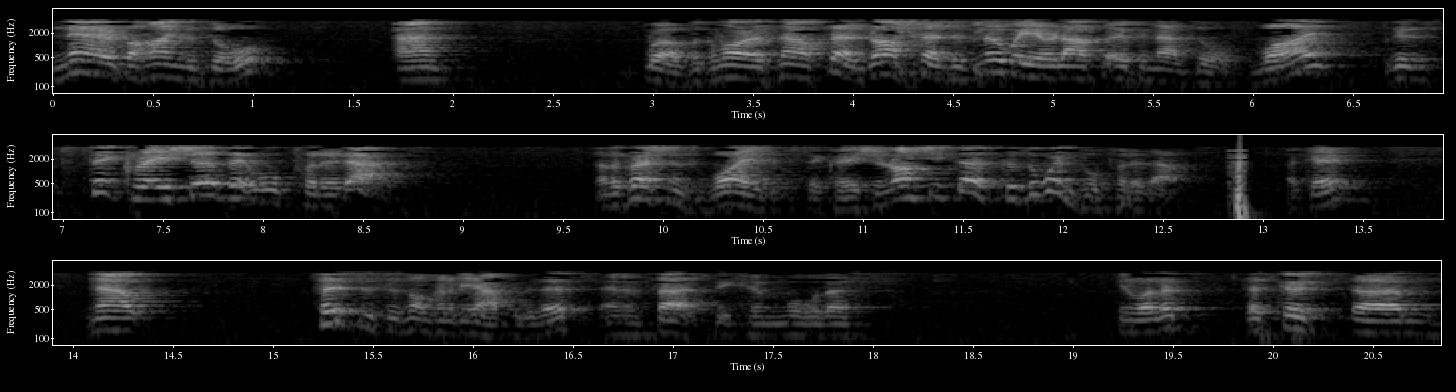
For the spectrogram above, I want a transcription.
nair behind the door, and well, the Gemara has now said, Rav said, there's no way you're allowed to open that door. Why? Because it's psik reisha, they will put it out. Now the question is, why is it psik reisha? Rashi says, because the wind will put it out. Okay? Now, Tosfos is not going to be happy with this, and in fact, we can more or less, you know what, let's, let's go, um,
